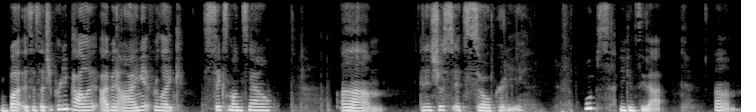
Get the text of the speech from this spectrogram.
but this is such a pretty palette. I've been eyeing it for like six months now. Um, and it's just, it's so pretty. Whoops, you can see that. Um,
